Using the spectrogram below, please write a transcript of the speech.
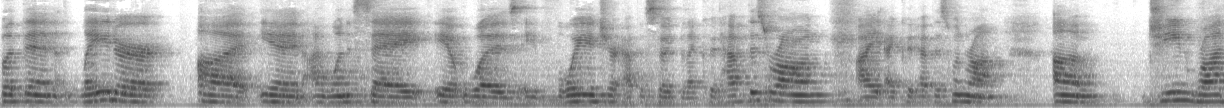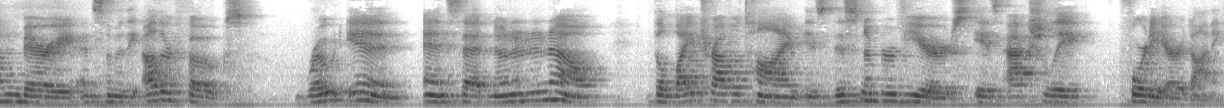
But then later uh, in, I want to say it was a Voyager episode, but I could have this wrong. I, I could have this one wrong. Um, Gene Roddenberry and some of the other folks wrote in and said, no, no, no, no. The light travel time is this number of years is actually 40 Eridani.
